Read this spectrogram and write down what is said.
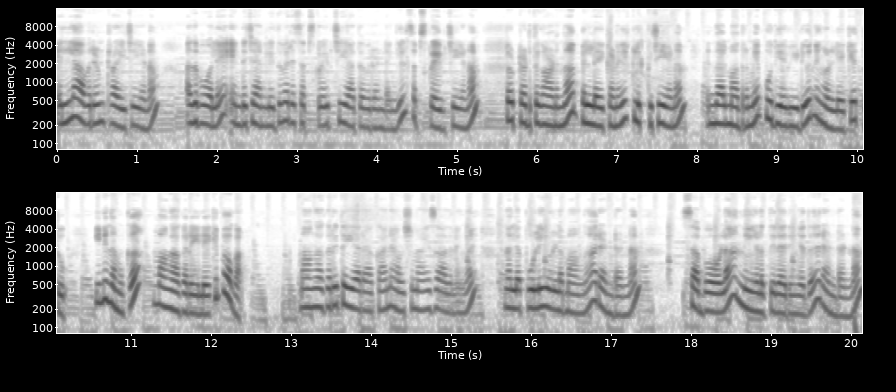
എല്ലാവരും ട്രൈ ചെയ്യണം. അതുപോലെ എന്റെ ചാനൽ ഇതുവരെ സബ്സ്ക്രൈബ് ചെയ്യാത്തവരുണ്ടെങ്കിൽ സബ്സ്ക്രൈബ് ചെയ്യണം. തൊട്ടടുത്ത് കാണുന്ന ബെല്ലൈക്കണിൽ ക്ലിക്ക് ചെയ്യണം. എന്നാൽ മാത്രമേ പുതിയ വീഡിയോ നിങ്ങളിലേക്ക് എത്തൂ. ഇനി നമുക്ക് മാങ്ങാക്കറിയിലേക്ക് പോകാം. മാങ്ങാക്കറി തയ്യാറാക്കാൻ ആവശ്യമായ സാധനങ്ങൾ നല്ല പുളിയുള്ള മാങ്ങ രണ്ടെണ്ണം സബോള നീളത്തിലരിഞ്ഞത് രണ്ടെണ്ണം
